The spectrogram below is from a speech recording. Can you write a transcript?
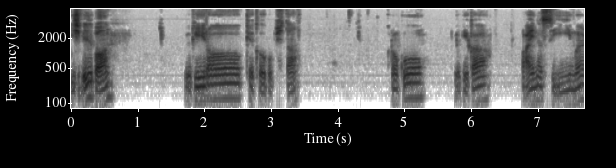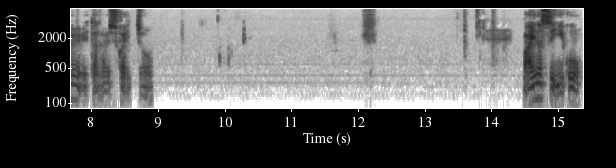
21번 여기 이렇게 그어봅시다. 그리고 여기가 마이너스 2임을 일단 알 수가 있죠. 마이너스 2고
